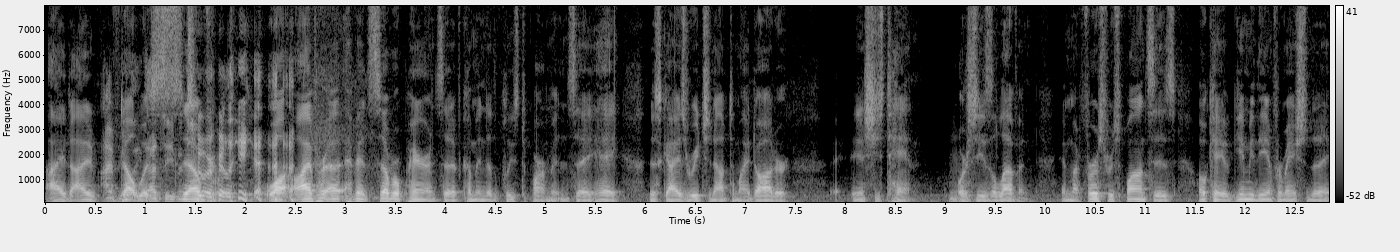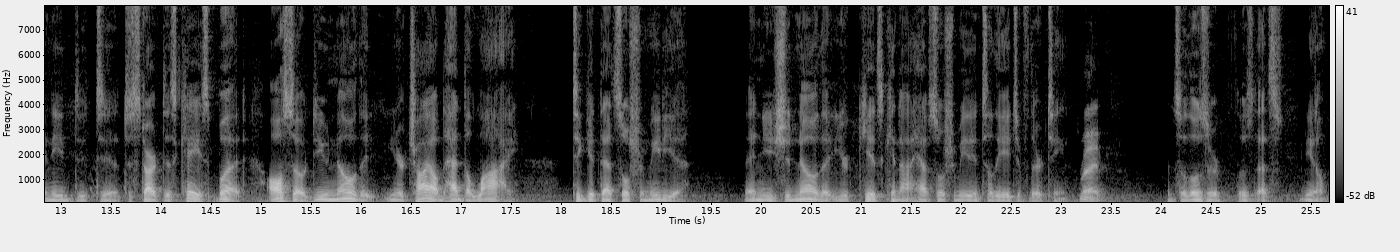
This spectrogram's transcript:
I, I've I dealt like with that's even too several. well, I've heard, I've had several parents that have come into the police department and say, "Hey, this guy's reaching out to my daughter, and she's 10 or Mm-hmm. she's 11." And my first response is, "Okay, give me the information that I need to, to, to start this case." But also, do you know that your child had to lie to get that social media? And you should know that your kids cannot have social media until the age of 13. Right. And so those are those. That's you know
